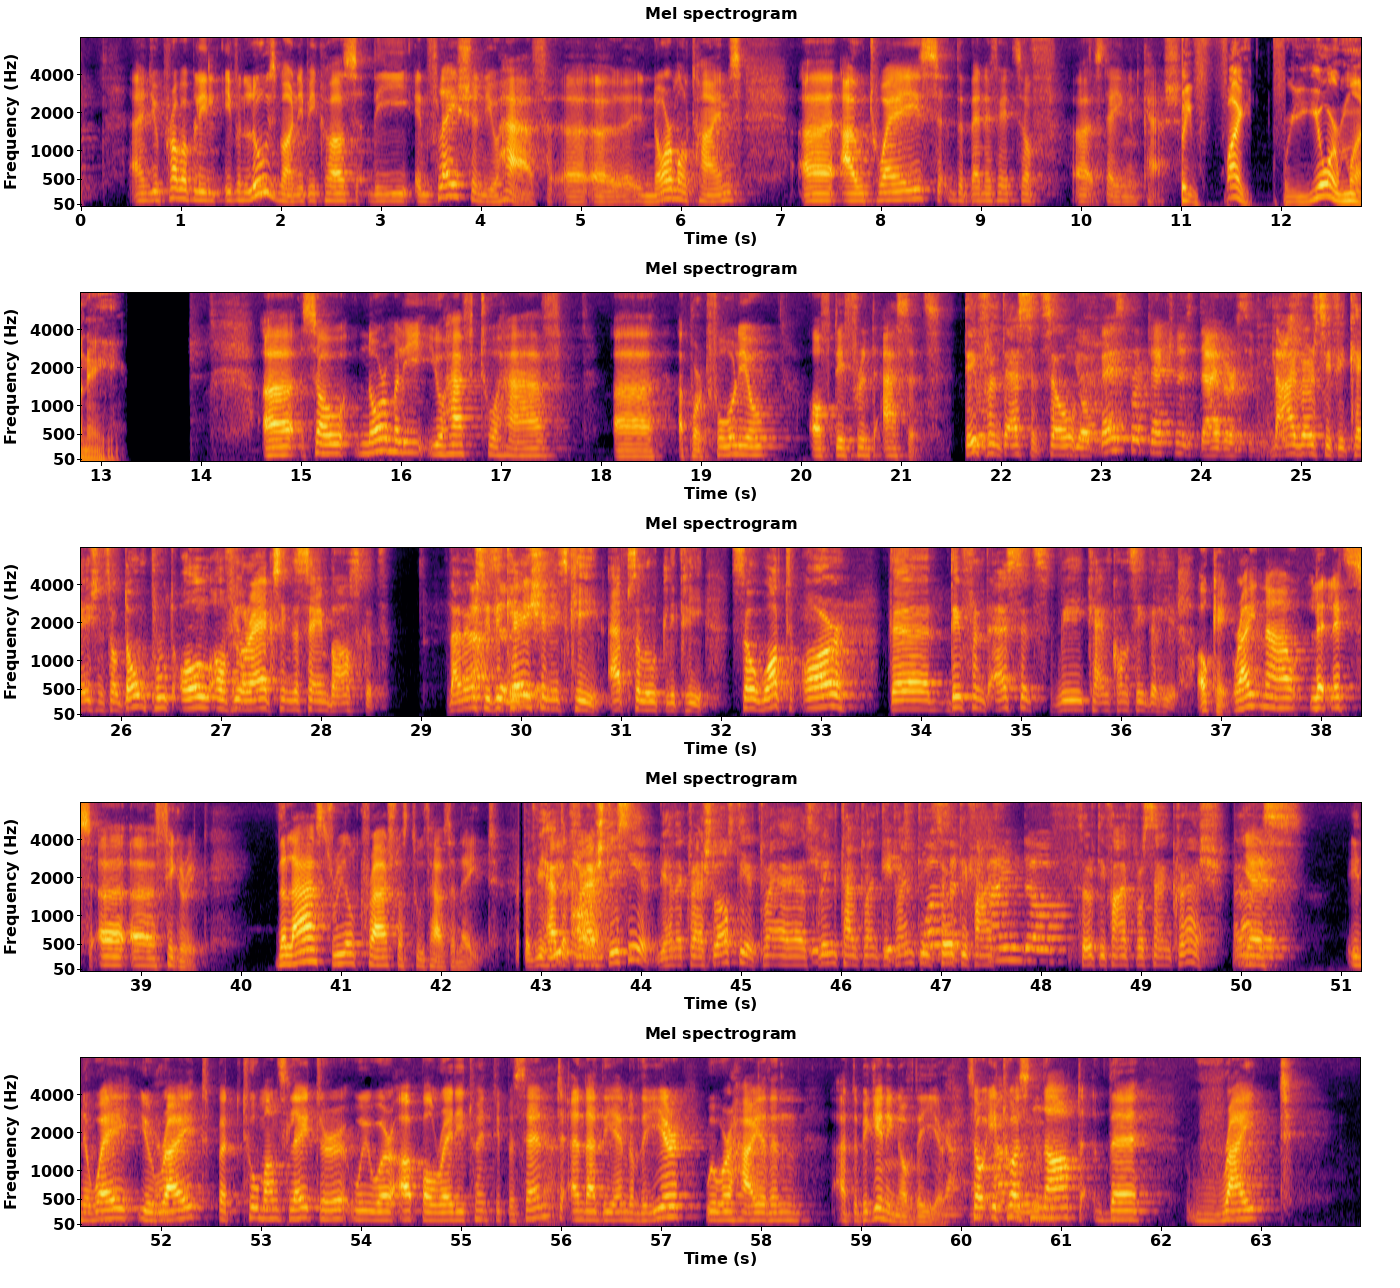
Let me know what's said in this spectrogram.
And you probably even lose money because the inflation you have uh, uh, in normal times uh, outweighs the benefits of uh, staying in cash. We fight for your money. Uh, so normally you have to have uh, a portfolio of different assets different assets. So your best protection is diversification. Diversification. So don't put all of your eggs in the same basket. Diversification Absolutely. is key, absolutely key. So what are the different assets we can consider here? Okay, right now let, us uh, uh, figure it. The last real crash was 2008. But we had we a crash are, this year. We had a crash last year, uh, springtime 2020, 35, kind of 35% crash. Yeah. Yes in a way, you're yeah. right, but two months later, we were up already 20%, yeah. and at the end of the year, we were higher than at the beginning of the year. Yeah. So it was not the right,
